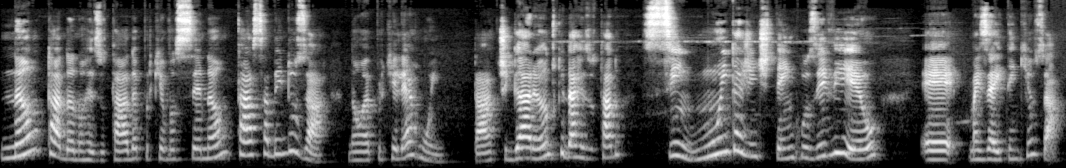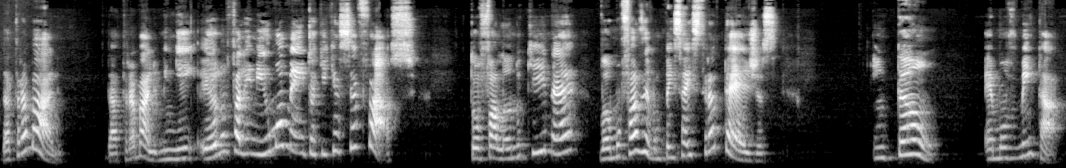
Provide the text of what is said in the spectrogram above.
não tá dando resultado, é porque você não tá sabendo usar, não é porque ele é ruim, tá? Te garanto que dá resultado, sim, muita gente tem, inclusive eu, é, mas aí tem que usar, dá trabalho. Dá trabalho. Ninguém, eu não falei em nenhum momento aqui que ia ser fácil. Tô falando que, né, vamos fazer, vamos pensar estratégias. Então, é movimentar.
